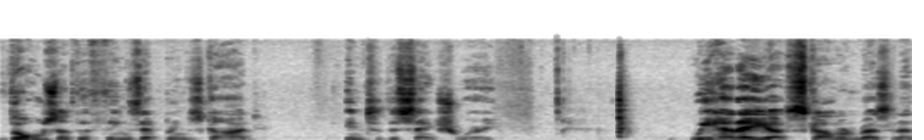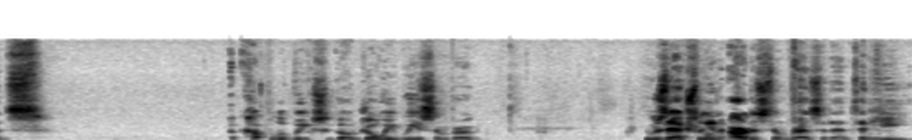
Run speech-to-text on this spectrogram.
Those are the things that brings God into the sanctuary. We had a, a scholar in residence a couple of weeks ago, Joey Weisenberg, he was actually an artist in residence, and he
